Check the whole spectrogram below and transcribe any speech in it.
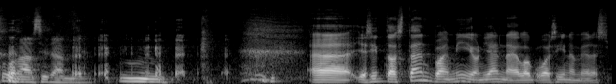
Suoraan sydämeen. Mm. ja sitten taas Stand By Me on jännä elokuva siinä mielessä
